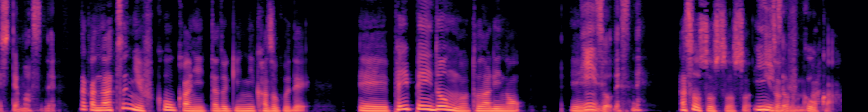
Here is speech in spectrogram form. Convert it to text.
えしてますね。なんか夏に福岡に行った時に家族で、えー、ペイペイドームの隣の、えーいいぞですね。あ、そうそうそうそう、いいぞ福岡。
